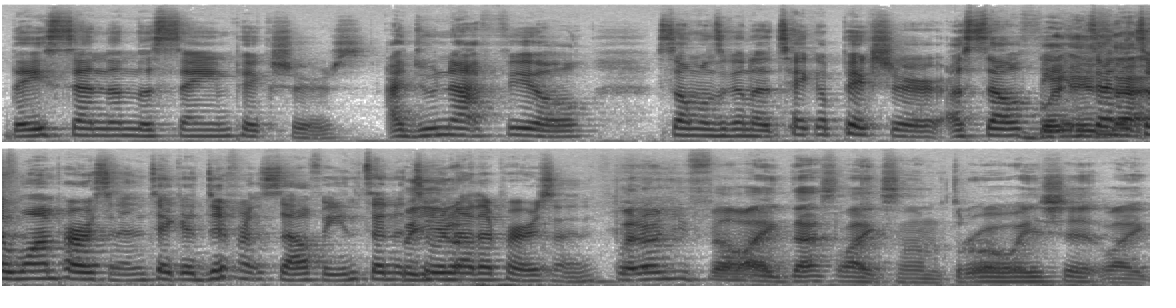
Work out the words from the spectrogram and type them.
they send them the same pictures. I do not feel someone's gonna take a picture, a selfie, But and send that- it to one person, and take a different selfie and send it to another person. but don't you feel like that's like some throwaway shit? Like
